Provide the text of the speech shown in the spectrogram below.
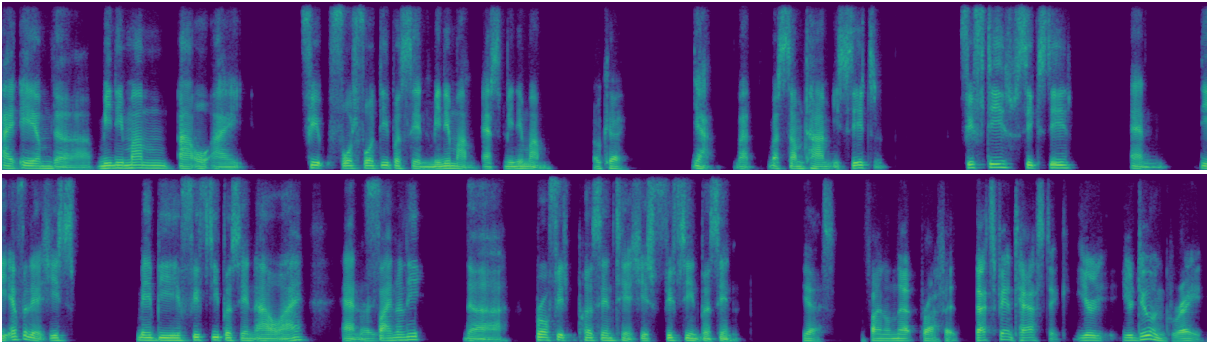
I aim the minimum ROI for 40% minimum as minimum. Okay yeah but but sometimes it's it 50 60 and the average is maybe 50% ROI and right. finally the profit percentage is 15% yes final net profit that's fantastic you're you're doing great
